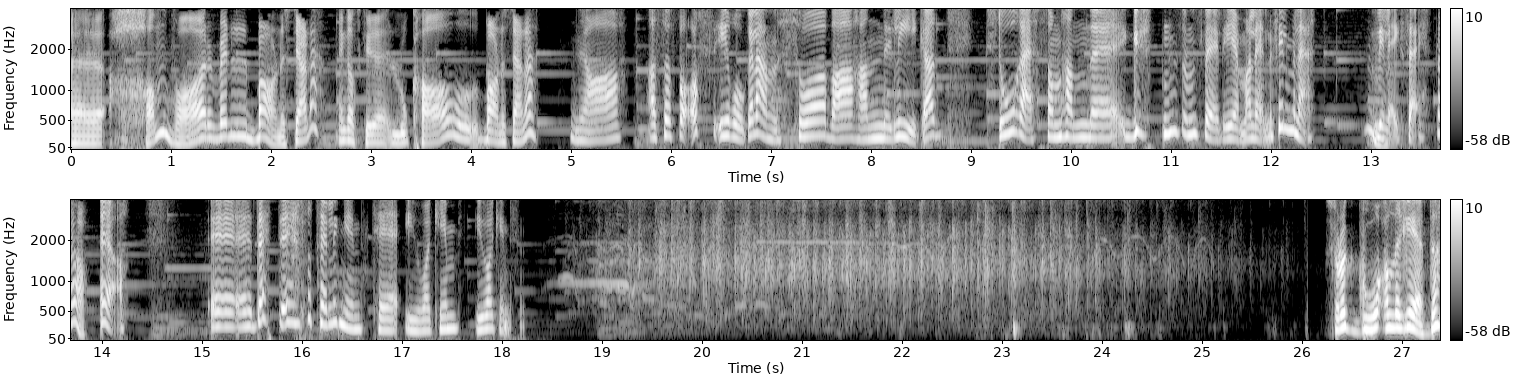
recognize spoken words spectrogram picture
eh, han var vel barnestjerne? En ganske lokal barnestjerne? Ja, altså for oss i Rogaland så var han like store som han eh, gutten som spiller Hjemme alene-filmene, vil jeg si. Ja. Ja. Eh, dette er fortellingen til Joakim Joakimsen. Skal dere gå allerede?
